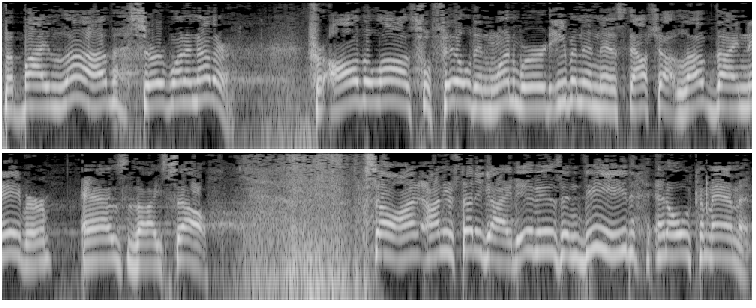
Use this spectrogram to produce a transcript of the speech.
but by love serve one another. For all the law is fulfilled in one word, even in this, thou shalt love thy neighbor as thyself. So on, on your study guide, it is indeed an old commandment.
